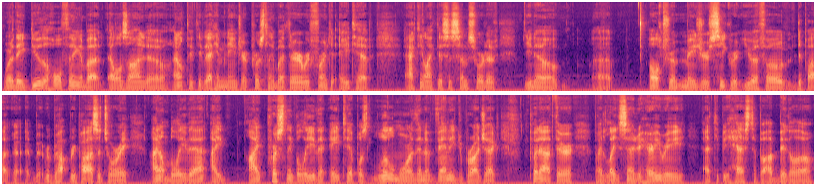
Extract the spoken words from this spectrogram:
where they do the whole thing about Elizondo. I don't think they've got him named here personally, but they're referring to ATIP, acting like this is some sort of, you know, uh, ultra major secret UFO depo- uh, repository. I don't believe that. I I personally believe that ATIP was little more than a vanity project put out there by late Senator Harry Reid at the behest of Bob Bigelow.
